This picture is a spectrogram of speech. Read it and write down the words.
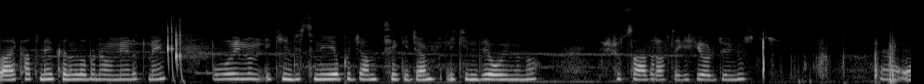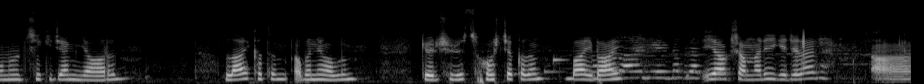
like atmayı, kanala abone olmayı unutmayın. Bu oyunun ikincisini yapacağım, çekeceğim. İkinci oyununu. Şu sağ taraftaki gördüğünüz. Ee, onu çekeceğim yarın. Like atın, abone olun. Görüşürüz. Hoşçakalın. Bay bay. İyi akşamlar, iyi geceler. Aa,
